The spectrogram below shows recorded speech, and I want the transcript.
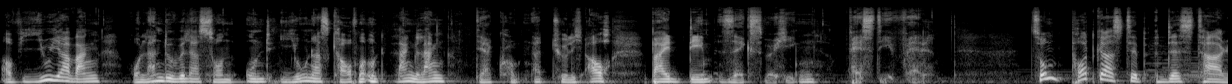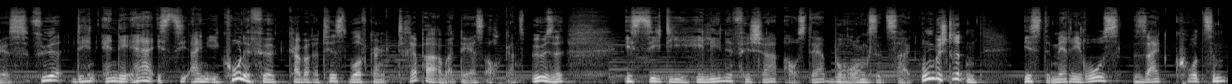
auf Julia Wang, Rolando Villasson und Jonas Kaufmann und Lang Lang, der kommt natürlich auch bei dem sechswöchigen Festival. Zum Podcast-Tipp des Tages. Für den NDR ist sie eine Ikone für Kabarettist Wolfgang Trepper, aber der ist auch ganz böse. Ist sie die Helene Fischer aus der Bronzezeit. Unbestritten ist Mary Rose seit kurzem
